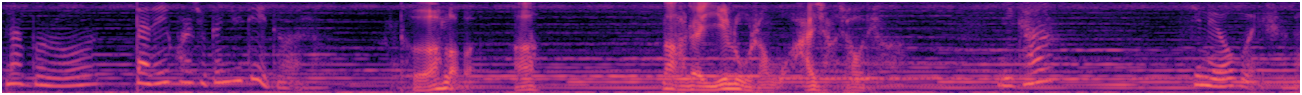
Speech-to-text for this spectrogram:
那不如带她一块儿去根据地得了。得了吧，啊！那这一路上我还想消停。你看，心里有鬼是吧？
